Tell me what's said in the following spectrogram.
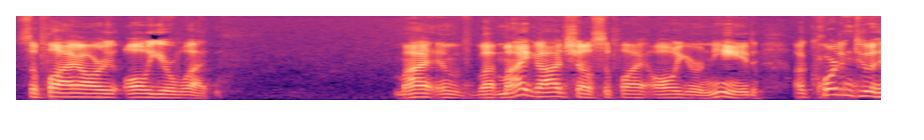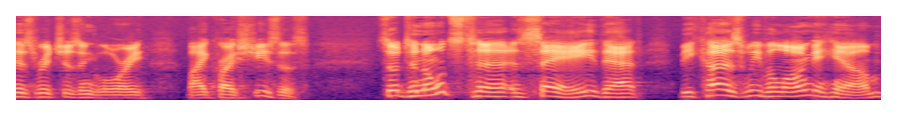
Supply all, all your what? My, but my God shall supply all your need according to his riches and glory by Christ Jesus. So it denotes to say that because we belong to him,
